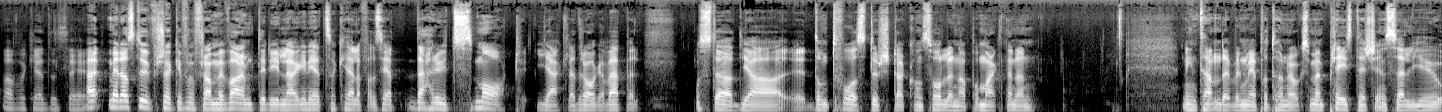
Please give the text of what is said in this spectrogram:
varför kan jag inte? Nej, Medan du försöker få fram hur varmt i din lägenhet så kan jag i alla fall säga att det här är ju ett smart jäkla drag av Apple. Och stödja eh, de två största konsolerna på marknaden. Nintendo är väl med på ett hörn också, men Playstation säljer ju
